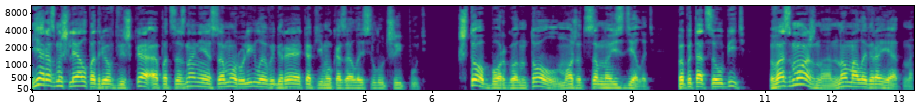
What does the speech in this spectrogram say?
Я размышлял, подрев движка, а подсознание само рулило, выбирая, как ему казалось, лучший путь. Что Боргон Тол может со мной сделать? Попытаться убить? Возможно, но маловероятно.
